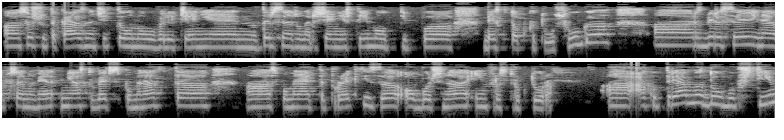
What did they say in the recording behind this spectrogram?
А, също така значително увеличение на търсенето на решения ще има от типа десктоп като услуга. А, разбира се и не на последно място вече споменат споменатите проекти за облачна инфраструктура. А, ако трябва да обобщим,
